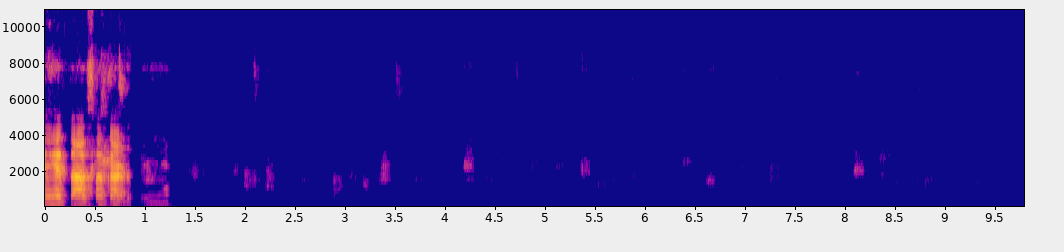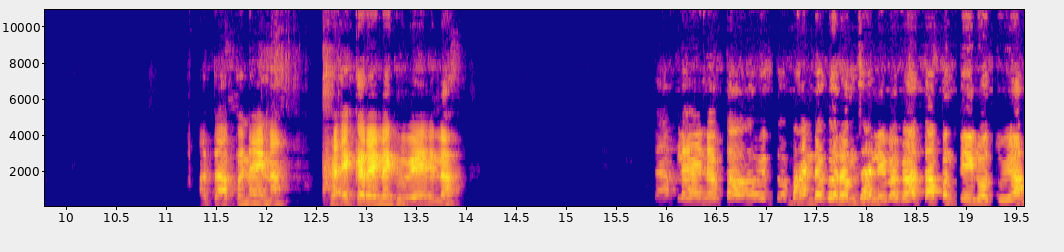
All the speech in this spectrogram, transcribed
तर ह्या तासा काढते मी. आता आपण आहे ना फ्राय करायला घेऊया ह्याला. तर आपल्या आहे ना भांड गरम झाले बघा आता आपण तेल ओतूया.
